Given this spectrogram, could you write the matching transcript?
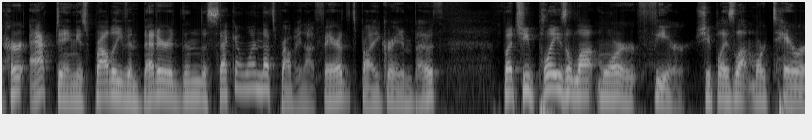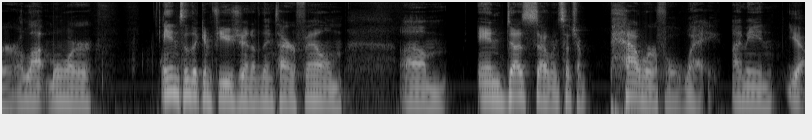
her acting is probably even better than the second one. That's probably not fair. That's probably great in both. But she plays a lot more fear. She plays a lot more terror, a lot more into the confusion of the entire film, um, and does so in such a powerful way. I mean, yeah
